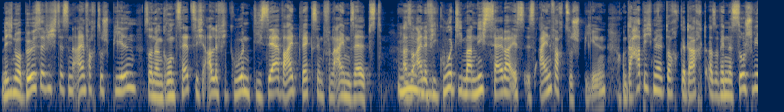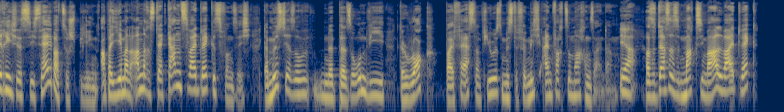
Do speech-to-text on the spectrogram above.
Nicht nur Bösewichte sind einfach zu spielen, sondern grundsätzlich alle Figuren, die sehr weit weg sind von einem selbst. Also eine mm. Figur, die man nicht selber ist, ist einfach zu spielen. Und da habe ich mir doch gedacht, also wenn es so schwierig ist, sich selber zu spielen, aber jemand anderes, der ganz weit weg ist von sich, da müsste ja so eine Person wie The Rock bei Fast and Furious müsste für mich einfach zu machen sein dann. Ja. Also das ist maximal weit weg.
